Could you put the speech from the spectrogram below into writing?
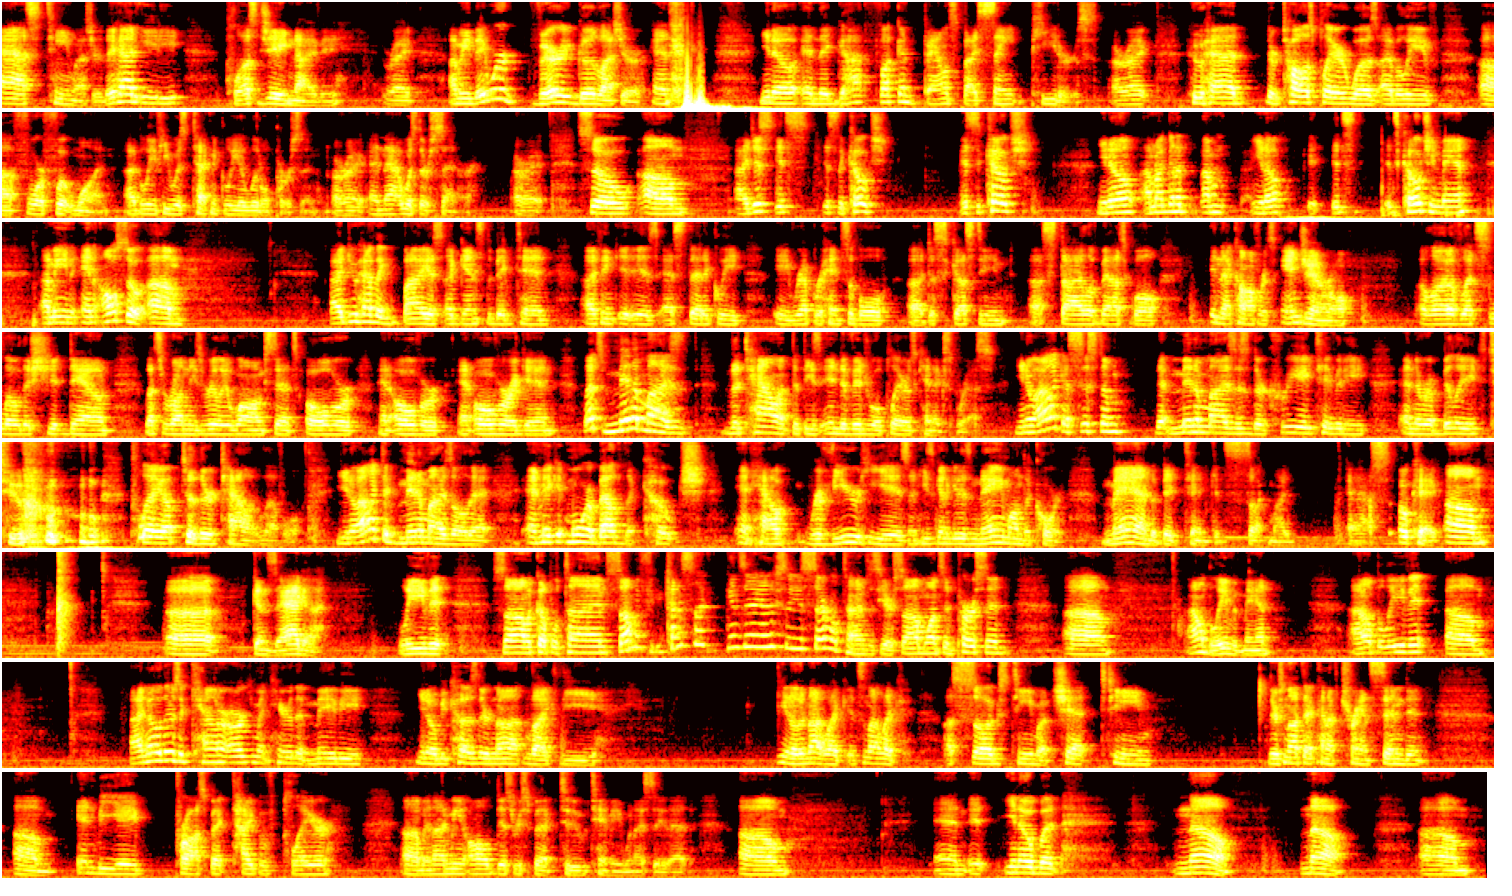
ass team last year. They had Edey plus Jaden Ivey, right? I mean, they were very good last year, and you know, and they got fucking bounced by St. Peter's, all right, who had their tallest player was, I believe, uh, four foot one. I believe he was technically a little person, all right, and that was their center, all right. So, um, I just it's it's the coach, it's the coach. You know, I'm not gonna, I'm, you know, it, it's it's coaching, man. I mean, and also, um, I do have a bias against the Big Ten. I think it is aesthetically a reprehensible, uh, disgusting uh, style of basketball in that conference in general. A lot of let's slow this shit down. Let's run these really long sets over and over and over again. Let's minimize the talent that these individual players can express. You know, I like a system that minimizes their creativity and their ability to play up to their talent level. You know, I like to minimize all that and make it more about the coach and how revered he is and he's going to get his name on the court. Man, the Big 10 can suck my ass. Okay, um uh Gonzaga. Leave it. Saw him a couple times. Saw him kind of saw Gonzaga actually several times this year. Saw him once in person. Um, I don't believe it, man. I don't believe it. Um, I know there's a counter argument here that maybe, you know, because they're not like the, you know, they're not like it's not like a Suggs team, a Chet team. There's not that kind of transcendent um, NBA prospect type of player um, and I mean all disrespect to Timme when I say that. Um, and it, you know, but no, no, um,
